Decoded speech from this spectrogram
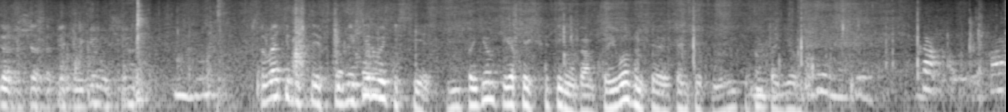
Даже сейчас опять уйдем и все. Вставайте быстрее, фотографируйте все. И пойдемте опять к святыне, там приложимся конкретно, и потом пойдем. Как? Как?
